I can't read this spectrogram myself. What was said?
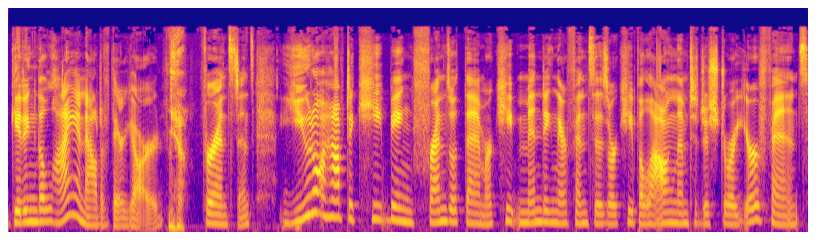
getting the lion out of their yard. Yeah. For instance, you don't have to keep being friends with them or keep mending their fences or keep allowing them to destroy your fence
